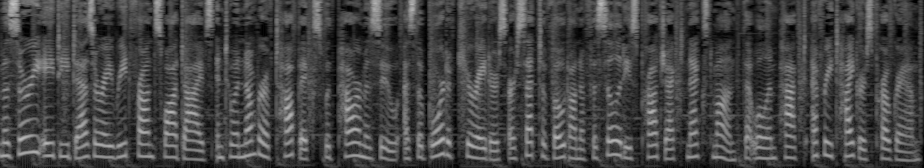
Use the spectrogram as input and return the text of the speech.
Missouri AD Desiree Reed-Francois dives into a number of topics with Power Mizzou as the Board of Curators are set to vote on a facilities project next month that will impact every Tigers program.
